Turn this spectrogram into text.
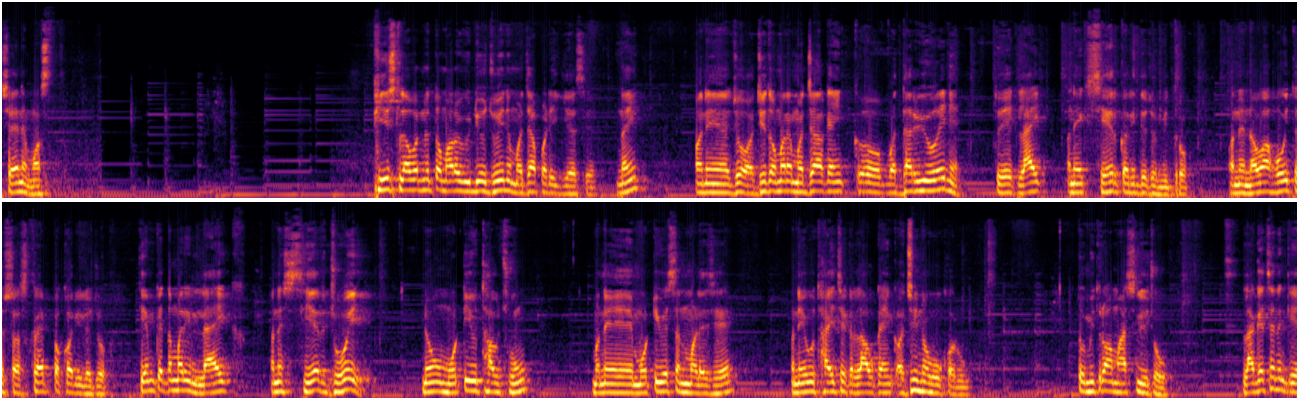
છે ને મસ્ત. ફિશ લવરને તો મારો વીડિયો જોઈને મજા પડી ગઈ હશે નહીં? અને જો, હજી તો મારે મજા કંઈક વધારવી હોય ને, તો એક લાઈક અને એક શેર કરી દેજો મિત્રો. અને નવા હોય તો સબસ્ક્રાઈબ તો કરી લેજો. કેમ કે તમારી લાઈક અને શેર જોઈ ને હું મોટિવ થાઉં છું. મને મોટિવેશન મળે છે. અને એવું થાય છે કે લાવ કંઈક હજી નવું કરું. તો મિત્રો આ માછલી જોઉં. લાગે છે ને કે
